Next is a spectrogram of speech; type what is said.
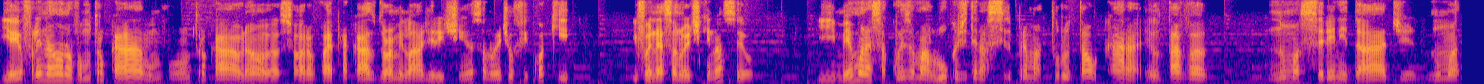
E aí eu falei, não, não, vamos trocar, vamos, vamos trocar, não, a senhora vai para casa, dorme lá direitinho, essa noite eu fico aqui. E foi nessa noite que nasceu. E mesmo nessa coisa maluca de ter nascido prematuro e tal, cara, eu tava numa serenidade, numa,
